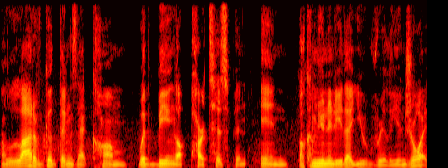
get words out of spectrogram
a lot of good things that come with being a participant in a community that you really enjoy.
